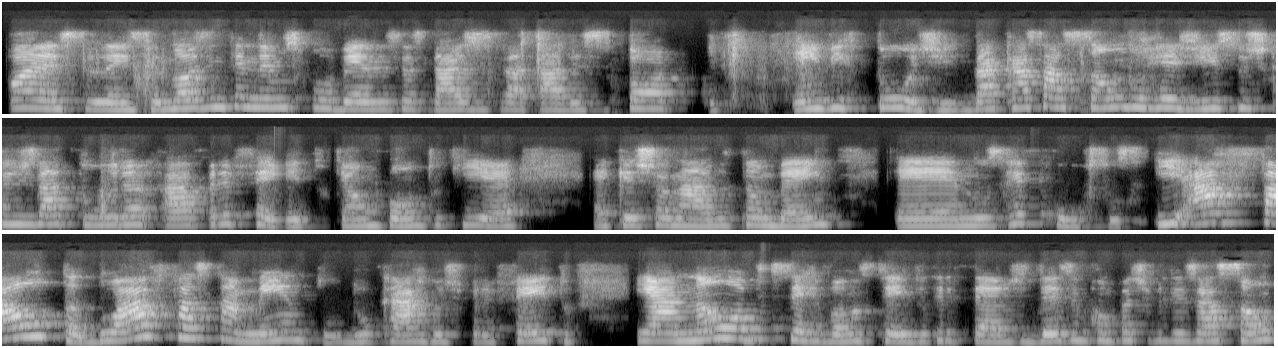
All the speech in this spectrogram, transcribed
Olha, Excelência, nós entendemos por bem a necessidade de tratar desse tópico em virtude da cassação do registro de candidatura a prefeito, que é um ponto que é, é questionado também é, nos recursos. E a falta do afastamento do cargo de prefeito e a não observância do critério de desincompatibilização,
